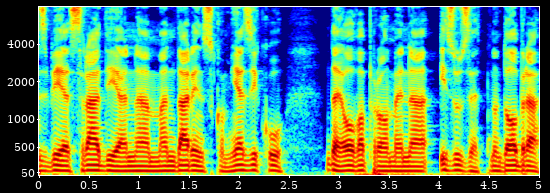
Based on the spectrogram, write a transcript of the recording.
SBS radija na mandarinskom jeziku da je ova promena izuzetno dobra.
